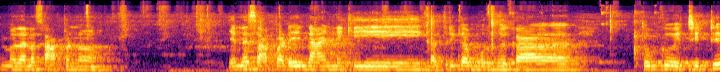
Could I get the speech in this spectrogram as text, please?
நம்ம தானே சாப்பிட்ணும். என்ன சாப்பாடு? நான் இன்னைக்கு கத்திரிக்காய் முருங்கைக்காய் தொக்கு வச்சுட்டு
